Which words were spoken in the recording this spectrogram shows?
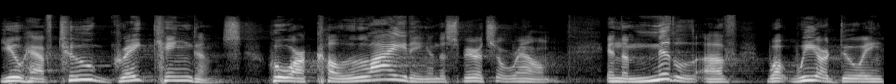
you have two great kingdoms who are colliding in the spiritual realm in the middle of what we are doing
